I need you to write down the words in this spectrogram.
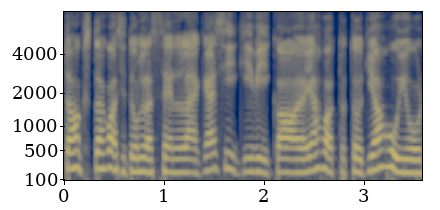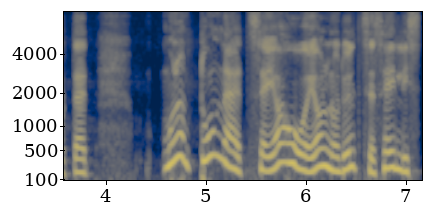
tahaks tagasi tulla selle käsikiviga jahvatatud jahu juurde, et mul on tunne, et see jahu ei olnud üldse sellist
